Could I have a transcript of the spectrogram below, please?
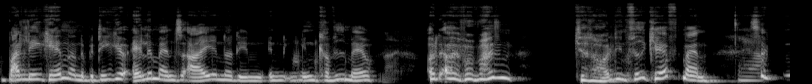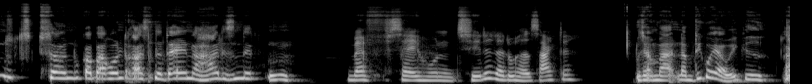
og bare lægge hænderne, men det er jo alle mands eje, når det er en, en, en gravid mave. Nej. Og, og jeg var bare sådan, giv dig holde din fede kæft, mand. Ja. Så, så nu går jeg bare rundt resten af dagen og har det sådan lidt... Mm. Hvad sagde hun til det, da du havde sagt det? Så jeg bare, "Nå, men det kunne jeg jo ikke vide. Og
